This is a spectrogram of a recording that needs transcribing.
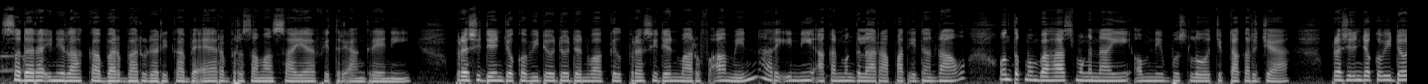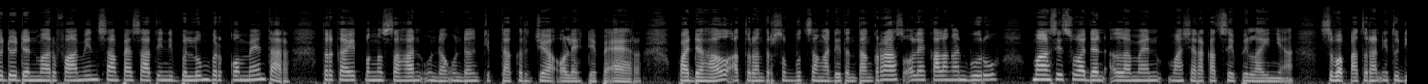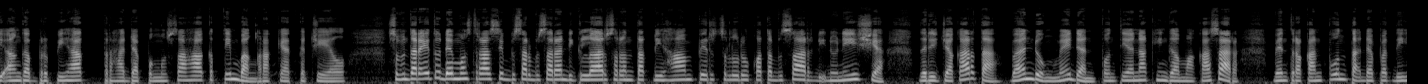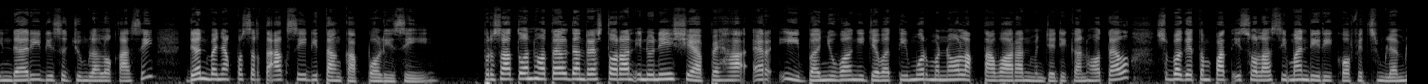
Saudara inilah kabar baru dari KBR bersama saya Fitri Anggreni. Presiden Joko Widodo dan Wakil Presiden Maruf Amin hari ini akan menggelar rapat internal untuk membahas mengenai Omnibus Law Cipta Kerja. Presiden Joko Widodo dan Maruf Amin sampai saat ini belum berkomentar terkait pengesahan Undang-Undang Cipta Kerja oleh DPR. Padahal aturan tersebut sangat ditentang keras oleh kalangan buruh, mahasiswa dan elemen masyarakat sipil lainnya. Sebab aturan itu dianggap berpihak terhadap pengusaha pengusaha ketimbang rakyat kecil. Sementara itu demonstrasi besar-besaran digelar serentak di hampir seluruh kota besar di Indonesia, dari Jakarta, Bandung, Medan, Pontianak hingga Makassar. Bentrokan pun tak dapat dihindari di sejumlah lokasi dan banyak peserta aksi ditangkap polisi. Persatuan Hotel dan Restoran Indonesia PHRI Banyuwangi Jawa Timur menolak tawaran menjadikan hotel sebagai tempat isolasi mandiri COVID-19.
